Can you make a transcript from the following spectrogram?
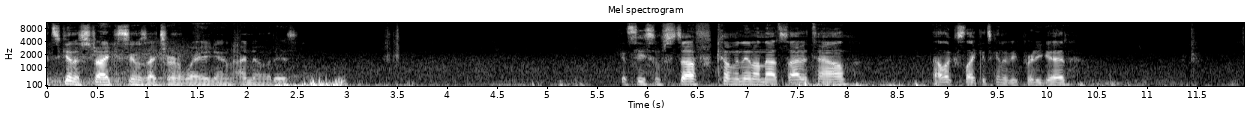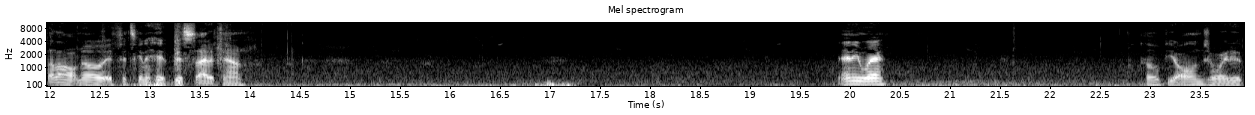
it's gonna strike as soon as I turn away again. I know it is. You can see some stuff coming in on that side of town. That looks like it's gonna be pretty good. But I don't know if it's gonna hit this side of town. Anyway, hope you all enjoyed it.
